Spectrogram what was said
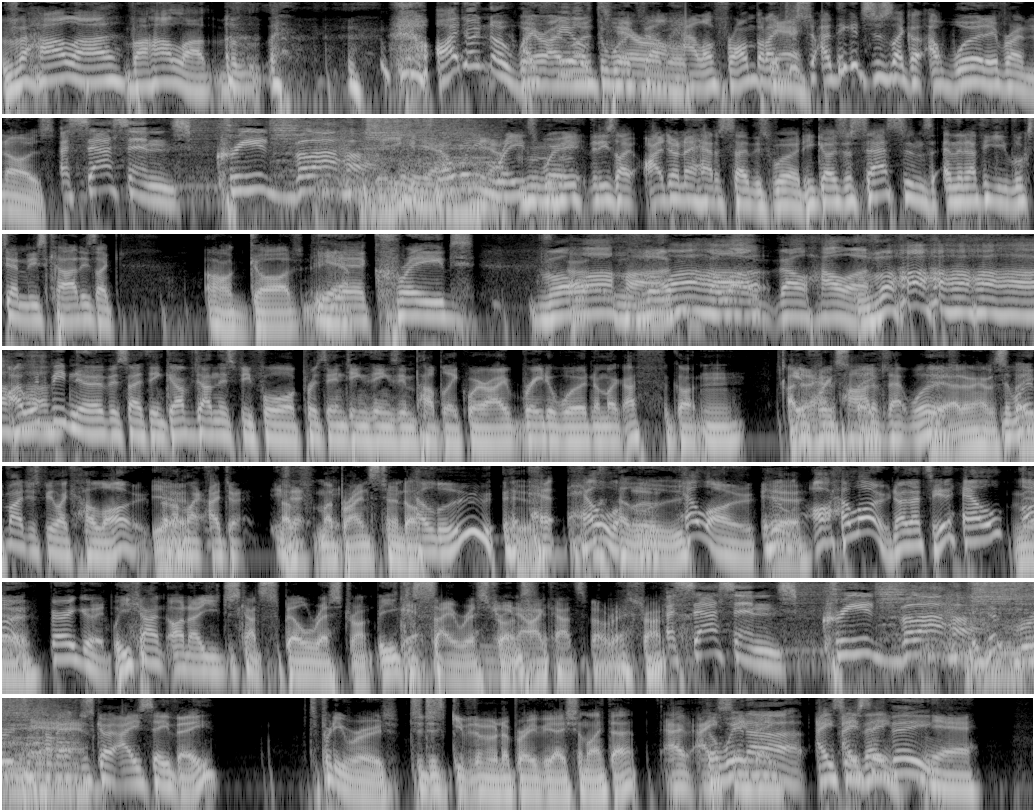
Valhalla. Valhalla. I don't know where I I, learned the word. Valhalla from, but I just I think it's just like a, a word everyone knows. Assassin's Creed Valhalla. You can Yeah, tell when he yeah. reads where mm-hmm. that he's like, I don't know how to say this word. He goes assassins, and then I think he looks down at his card. He's like, Oh God, Yeah. yeah, Creed, Valaha. Uh, Valaha. Valhalla. Valhalla. I would be nervous. I think I've done this before, presenting things in public, where I read a word and I'm like, I've forgotten I don't know every how to part speak. of that word. Yeah, I don't know how to the word might just be like hello, but Yeah. I'm like, I don't. Is that, my brain's turned off. Hello, He- hello, Hello. hello, Yeah. oh, hello. No, that's it. Hello, Yeah. very good. Well, you can't. Oh no, you just can't spell restaurant, but you can say You restaurant. know, I can't spell restaurant. Assassin's Creed Valhalla. Is it rude to come out and just go ACV? It's pretty rude to just give them an abbreviation like that. A- the ACV. winner, ACV. ACV. Yeah,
